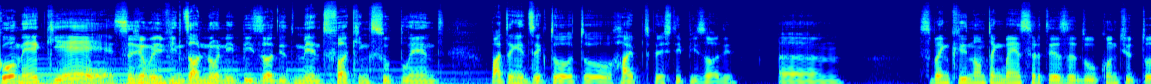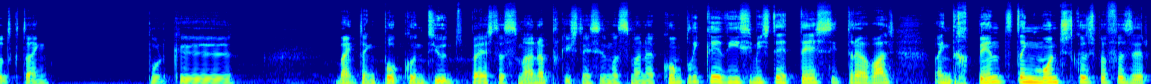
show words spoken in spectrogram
Como é que é? Sejam bem-vindos ao nono episódio de Mente Fucking Suplente. Pá, tenho a dizer que estou hyped para este episódio. Um, se bem que não tenho bem a certeza do conteúdo todo que tenho. Porque. Bem, tenho pouco conteúdo para esta semana, porque isto tem sido uma semana complicadíssima. Isto é testes e trabalhos. Bem, de repente tenho montes de coisas para fazer.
